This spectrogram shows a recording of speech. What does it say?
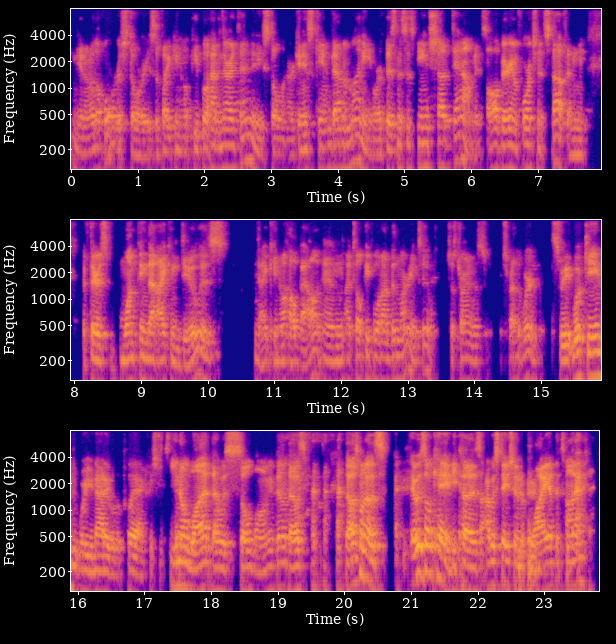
you know, the horror stories of like, you know, people having their identity stolen or getting scammed out of money or businesses being shut down. It's all very unfortunate stuff. And if there's one thing that I can do is like, you know, help out. And I tell people what I've been learning too, just trying to spread the word. Sweet. What game were you not able to play on Christmas? Day? You know what? That was so long ago. That was that was when I was. It was okay because I was stationed in Hawaii at the time.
